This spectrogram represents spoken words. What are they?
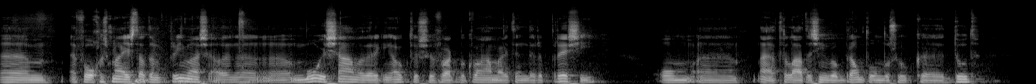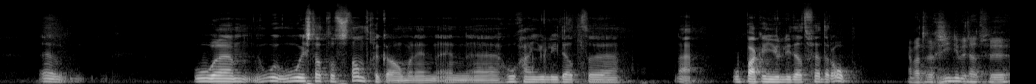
Um, en volgens mij is dat een prima, een, mooie samenwerking ook tussen vakbekwaamheid en de repressie. Om nou ja, te laten zien wat brandonderzoek doet. Uh, hoe, hoe, hoe, is dat tot stand gekomen en, en hoe gaan jullie dat, nou, hoe pakken jullie dat verder op? Wat we gezien hebben dat we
